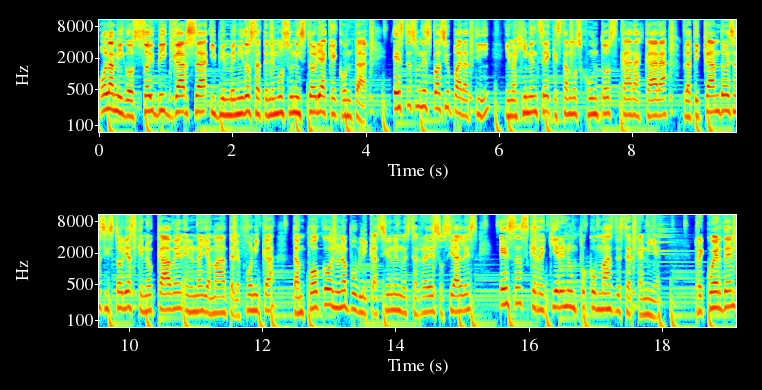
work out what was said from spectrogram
Hola amigos, soy Big Garza y bienvenidos a Tenemos una historia que contar. Este es un espacio para ti. Imagínense que estamos juntos cara a cara platicando esas historias que no caben en una llamada telefónica, tampoco en una publicación en nuestras redes sociales, esas que requieren un poco más de cercanía. Recuerden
